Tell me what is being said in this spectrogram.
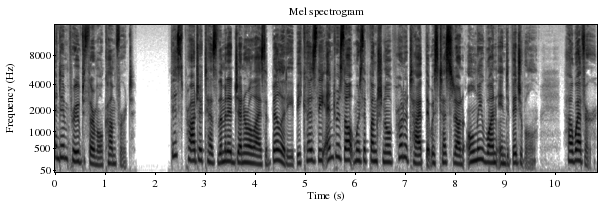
and improved thermal comfort. This project has limited generalizability because the end result was a functional prototype that was tested on only one individual. However,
